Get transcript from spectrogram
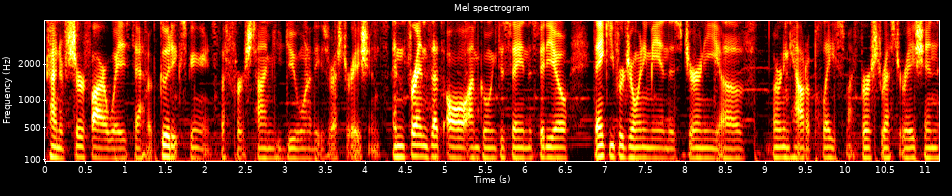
kind of surefire ways to have a good experience the first time you do one of these restorations. And friends, that's all I'm going to say in this video. Thank you for joining me in this journey of learning how to place my first restoration.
